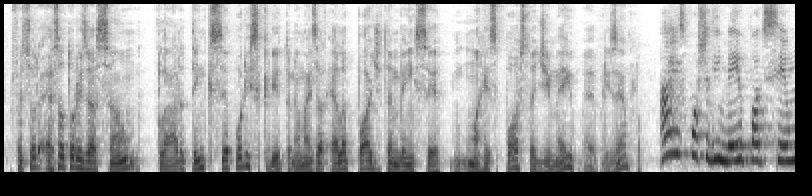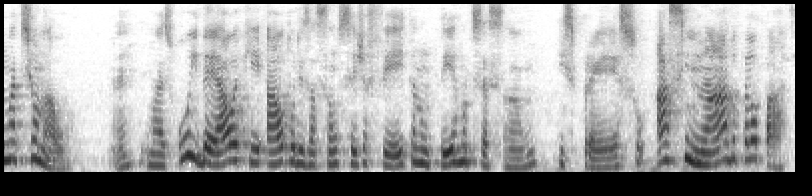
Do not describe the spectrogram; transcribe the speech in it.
Professor, essa autorização, claro, tem que ser por escrito, né? Mas ela pode também ser uma resposta de e-mail, é, por exemplo? A resposta de e-mail pode ser um adicional. Né? Mas o ideal é que a autorização seja feita num termo de sessão expresso, assinado pela parte.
